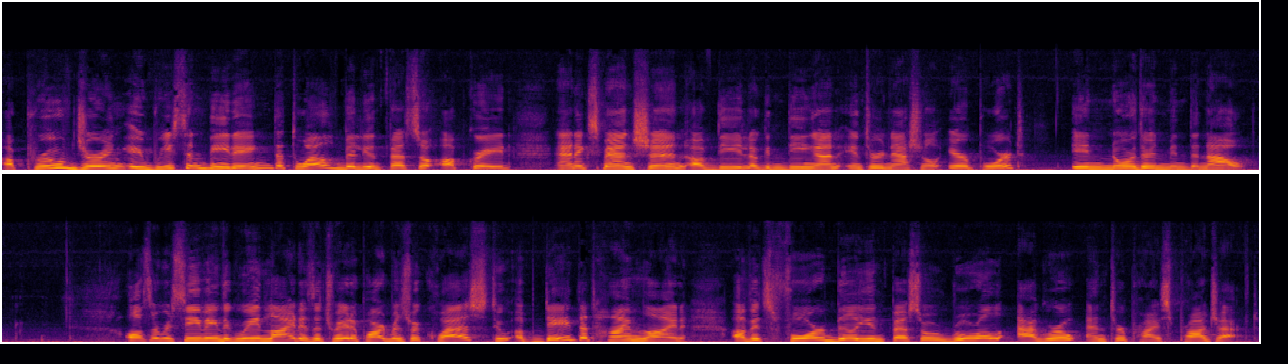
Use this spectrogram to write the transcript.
approved during a recent meeting the 12 billion peso upgrade and expansion of the Laguindingan International Airport in northern Mindanao. Also receiving the green light is the Trade Department's request to update the timeline of its 4 billion peso rural agro enterprise project.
